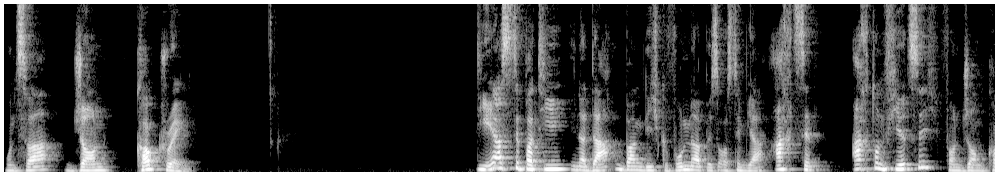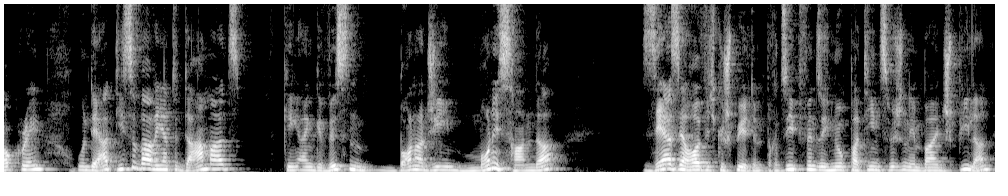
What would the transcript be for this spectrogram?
Und zwar John Cochrane. Die erste Partie in der Datenbank, die ich gefunden habe, ist aus dem Jahr 1848 von John Cochrane. Und er hat diese Variante damals gegen einen gewissen Bonergy Monisander sehr, sehr häufig gespielt. Im Prinzip finden sich nur Partien zwischen den beiden Spielern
